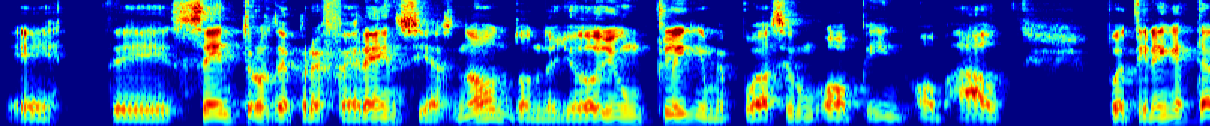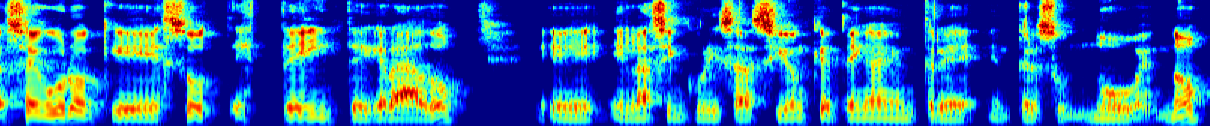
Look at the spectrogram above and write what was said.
este, centros de preferencias, ¿no? Donde yo doy un clic y me puedo hacer un opt-in, opt-out pues tienen que estar seguros que eso esté integrado eh, en la sincronización que tengan entre, entre sus nubes, ¿no?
